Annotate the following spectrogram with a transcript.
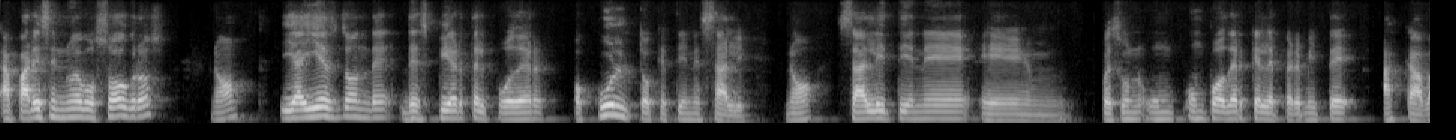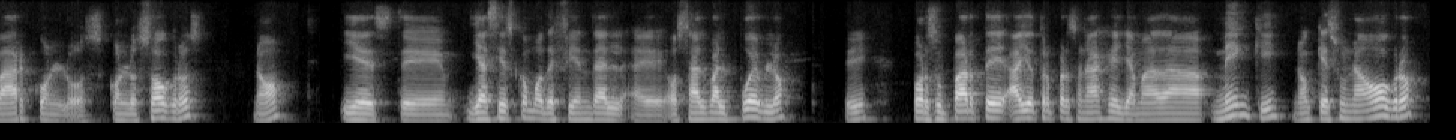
aparecen nuevos ogros, ¿no? Y ahí es donde despierta el poder oculto que tiene Sally, ¿no? Sally tiene, em, pues, un, un, poder que le permite acabar con los, con los ogros, ¿no? Y, este, y así es como defiende eh, o salva al pueblo, ¿sí? Por su parte, hay otro personaje llamada Menki, ¿no? Que es una ogro,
